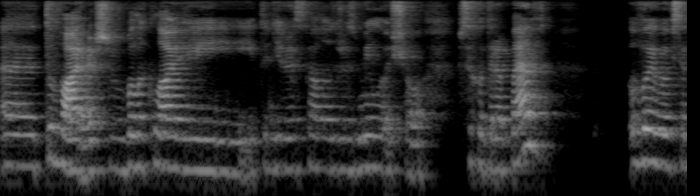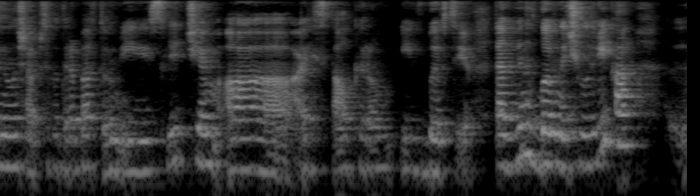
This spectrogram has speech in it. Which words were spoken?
е, товариш в Балаклаві, і тоді вже стало зрозуміло, що психотерапевт виявився не лише психотерапевтом і слідчим, а, а й сталкером і вбивцею. Так, він вбив не чоловіка. Е,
